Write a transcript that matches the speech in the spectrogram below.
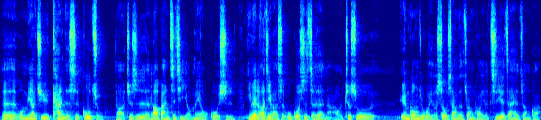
呃，我们要去看的是雇主啊，就是老板自己有没有过失，因为劳基法是无过失责任啊。就说员工如果有受伤的状况，有职业灾害状况，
